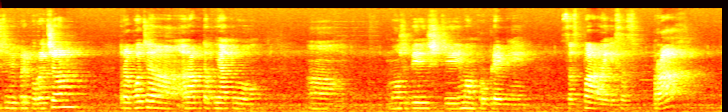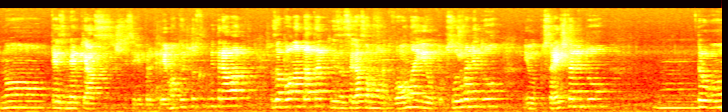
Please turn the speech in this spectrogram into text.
Ще ви препоръчам. Работя работа, която може би ще имам проблеми с пара и с прах, но тези мерки аз ще се ги предприема, които ми трябва за по-нататък и за сега съм много доволна и от обслужването, и от посрещането. Друго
